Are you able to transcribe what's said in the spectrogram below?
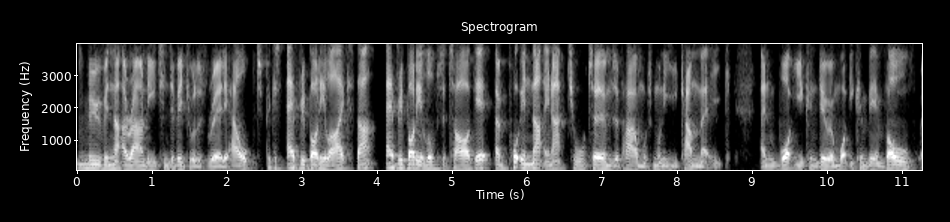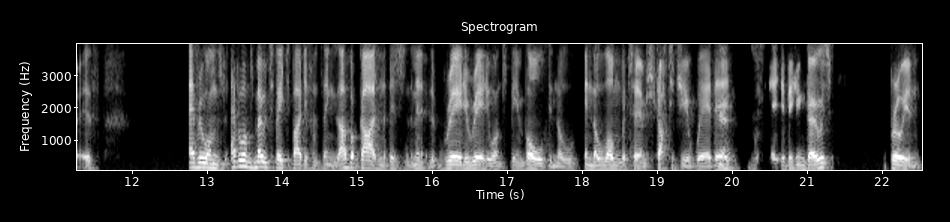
moving that around each individual has really helped because everybody likes that. Everybody loves a target and putting that in actual terms of how much money you can make and what you can do and what you can be involved with everyone's everyone's motivated by different things. I've got guys in the business at the minute that really, really want to be involved in the in the longer term strategy of where their, yeah. their division goes. Brilliant.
